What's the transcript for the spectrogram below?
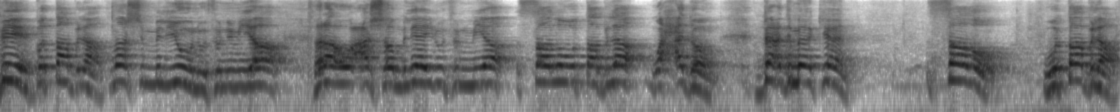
به بالطابلة 12 مليون و800 راهو 10 ملايين و800 الصالون والطابلة وحدهم. بعد ما كان الصالون والطابلة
